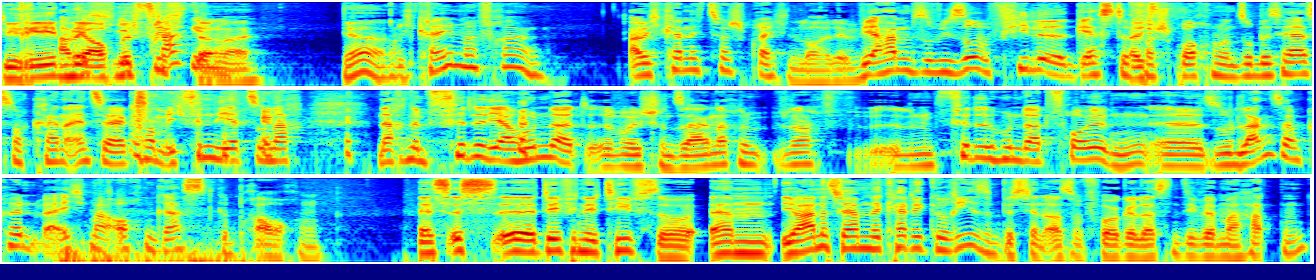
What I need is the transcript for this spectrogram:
Die reden aber ja ich, auch mit ich da. mal. Ja. Ich kann ihn mal fragen. Aber ich kann nichts versprechen, Leute. Wir haben sowieso viele Gäste Ich- versprochen und so. Bisher ist noch kein einziger gekommen. Ich finde jetzt so nach, nach einem Vierteljahrhundert, äh, wollte ich schon sagen, nach, einem- nach einem Viertelhundert Folgen, äh, so langsam könnten wir eigentlich mal auch einen Gast gebrauchen. Es ist äh, definitiv so. Ähm, Johannes, wir haben eine Kategorie so ein bisschen außen vor gelassen, die wir mal hatten,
